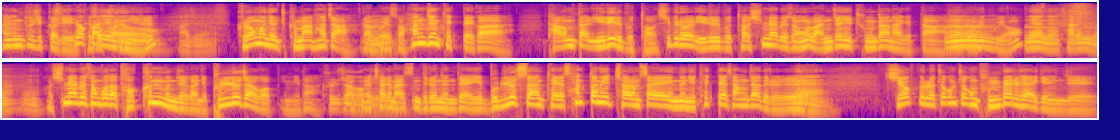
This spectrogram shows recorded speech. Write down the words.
1, 2시까지 새벽까지 배송하는 해요. 일. 맞아요. 그런 건 좀 그만하자라고 음. 해서 한진 택배가 다음 달 1일부터 11월 1일부터 심야 배송을 완전히 중단하겠다라고 음. 했고요. 네네, 잘했네요. 예. 어, 심야 배송보다 더 큰 문제가 이제 분류 작업입니다. 분류 작업이. 몇 차례 말씀드렸는데 이 물류센터에 산더미처럼 쌓여 있는 이 택배 상자들을 네. 지역별로 조금 조금 분배를 해야 이게 이제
